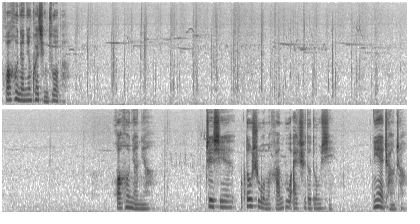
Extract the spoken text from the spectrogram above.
皇后娘娘，快请坐吧。皇后娘娘，这些都是我们韩部爱吃的东西，你也尝尝。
